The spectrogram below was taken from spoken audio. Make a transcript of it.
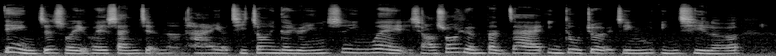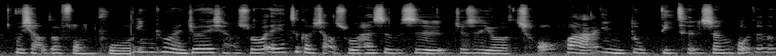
电影之所以会删减呢，它还有其中一个原因，是因为小说原本在印度就已经引起了不小的风波，印度人就会想说，哎，这个小说它是不是就是有丑化印度底层生活的？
